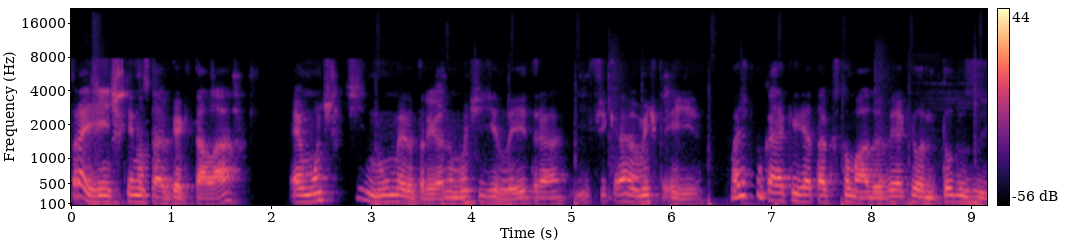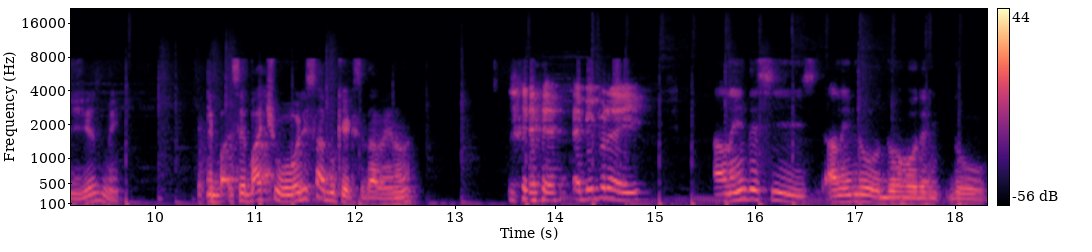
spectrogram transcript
pra gente que não sabe o que é que tá lá, é um monte de número, tá ligado? Um monte de letra e fica realmente perdido. Mas pro cara que já tá acostumado a ver aquilo ali todos os dias, man, você bate o olho e sabe o que, que você tá vendo, né? é bem por aí. Além desses. Além do, do Roder, do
